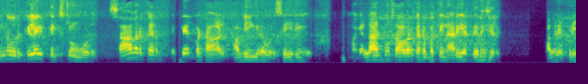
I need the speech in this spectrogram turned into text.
இன்னொரு கிளை டெக்ஸ்டும் ஓடும் சாவர்கர் எப்பேற்பட்ட ஆள் அப்படிங்கிற ஒரு செய்தி நமக்கு எல்லாருக்கும் சாவர்கரை பத்தி நிறைய தெரிஞ்சிருக்கு. அவர் எப்படி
